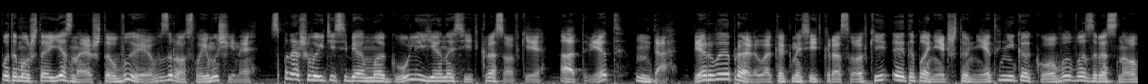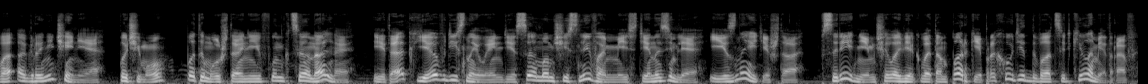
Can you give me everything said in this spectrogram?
Потому что я знаю, что вы, взрослые мужчины, спрашиваете себя, могу ли я носить кроссовки. Ответ – да. Первое правило, как носить кроссовки, это понять, что нет никакого возрастного ограничения. Почему? Потому что они функциональны. Итак, я в Диснейленде, самом счастливом месте на Земле, и знаете что? В среднем человек в этом парке проходит 20 километров.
